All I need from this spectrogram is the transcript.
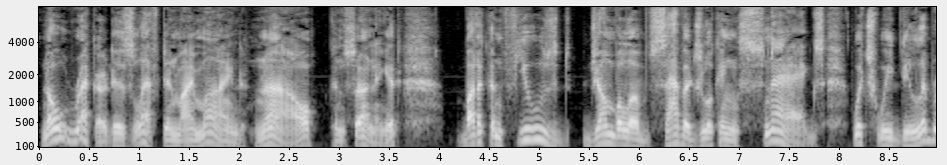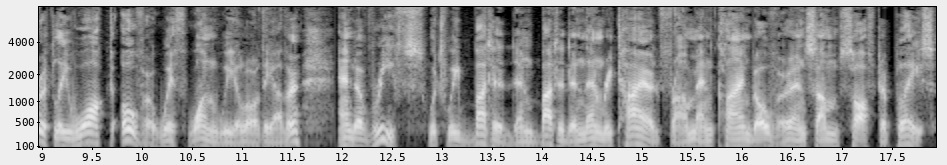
No record is left in my mind now concerning it but a confused jumble of savage looking snags, which we deliberately walked over with one wheel or the other, and of reefs which we butted and butted and then retired from and climbed over in some softer place,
